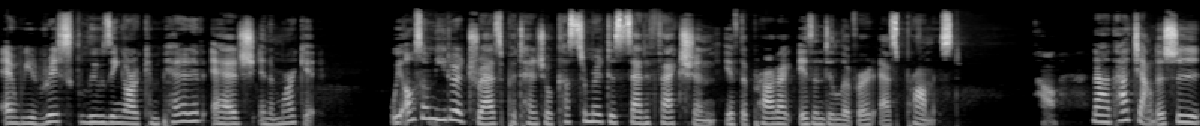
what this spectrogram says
and we risk losing our competitive edge in the market. We also need to address potential customer dissatisfaction if the product isn't delivered as promised. 好，那他讲的是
